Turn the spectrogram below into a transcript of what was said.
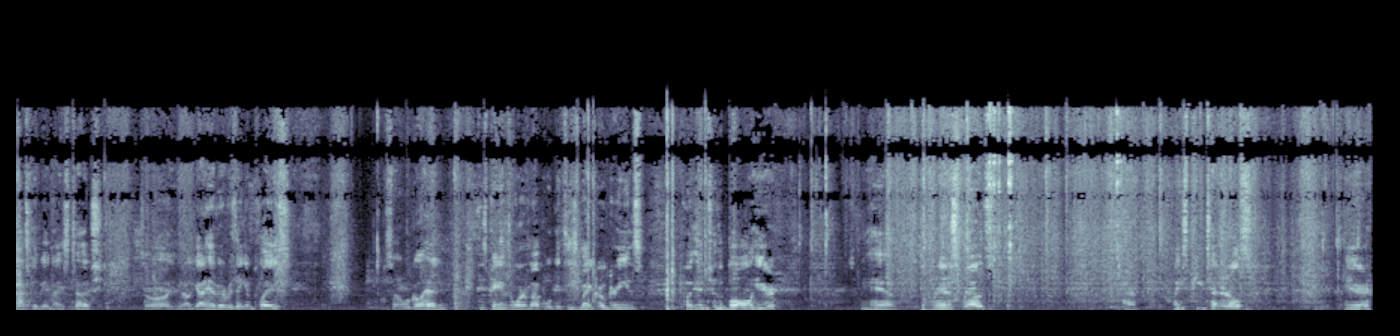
That's gonna be a nice touch. So, you know, gotta have everything in place. So we'll go ahead and these pans warm up. We'll get these microgreens put into the bowl here. So we have radish sprouts, nice pea tendrils here.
